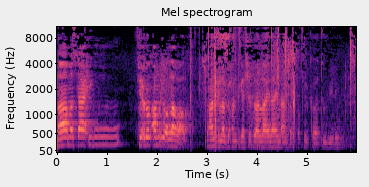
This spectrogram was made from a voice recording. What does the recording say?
naama saaxibuhu ficlu lmri wallahu aclam subxaanaka allah bixamdika ashhadu an laa ilaha illa anta astaqfiruka waatuubu ilayk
